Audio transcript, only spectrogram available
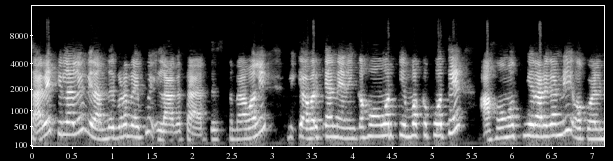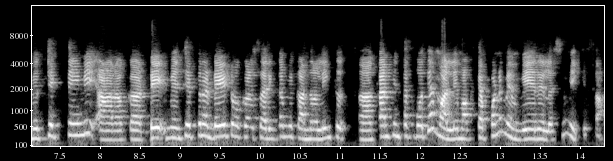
సరే పిల్లలు మీరందరూ కూడా రేపు ఇలాగ తయారు చేసుకుని రావాలి. మీకు ఎవరికైనా నేను ఇంకా హోంవర్క్ ఇవ్వకపోతే ఆ హోంవర్క్ మీరు అడగండి. ఒకవేళ మీరు చెక్ చేయండి. ఆ ఒక డేట్ మేము చెప్పిన డేట్ ఒకవేళ సరిగ్గా మీకు అందులో లింక్ కనిపించకపోతే మళ్ళీ మాకు చెప్పండి. మేము వేరే లెసన్ మీకు ఇస్తాం.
